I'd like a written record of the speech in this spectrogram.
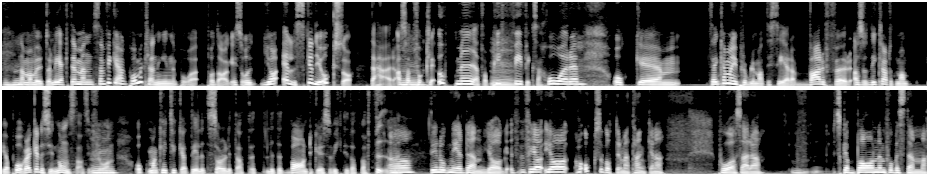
Mhm. när man var ute och lekte men sen fick jag på mig klänning inne på, på dagis och jag älskade ju också det här, alltså Mm. att få klä upp mig, att vara piffig, Mm. fixa håret Mm. och ehm, sen kan man ju problematisera varför, alltså det är klart att man jag påverkades ju någonstans ifrån Mm. och man kan ju tycka att det är lite sorgligt att ett litet barn tycker det är så viktigt att vara fin. Ja, det är nog mer den jag, för- jag, jag har också gått i de här tankarna på så här. ska barnen få bestämma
